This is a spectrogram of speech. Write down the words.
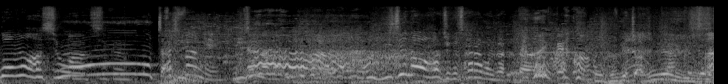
너무 아쉬워요, 지금. 너무 짜증나게. 이제, 아. 어, 이제 나와가지고 사람을 갖다. 그러니까요. 그렇게 짜증내는 일인가?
